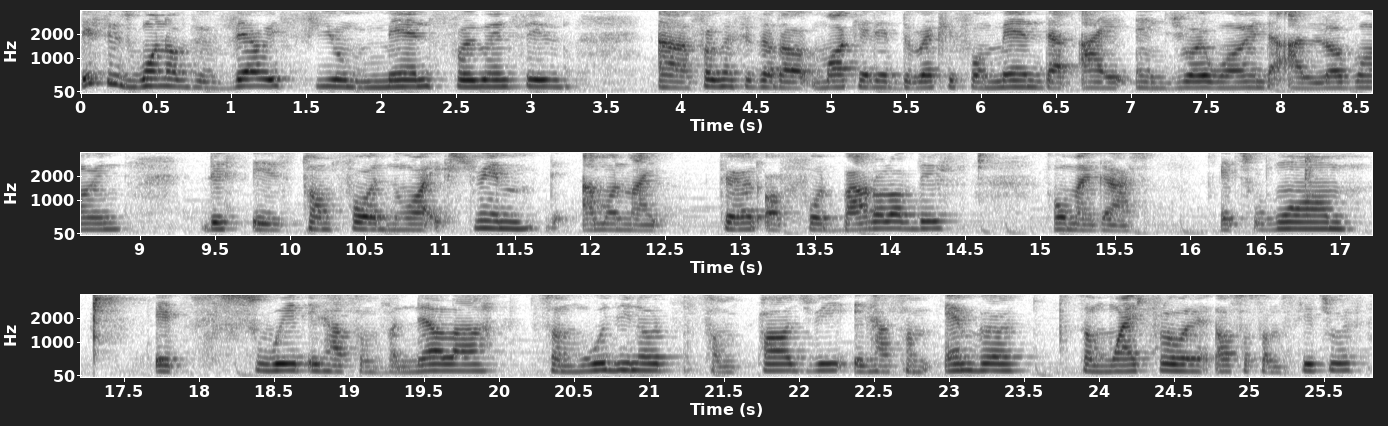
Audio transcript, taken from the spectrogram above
This is one of the very few men fragrances uh, fragrances that are marketed directly for men that I enjoy wearing that I love wearing this is Tom Ford Noir Extreme. I'm on my third or fourth bottle of this. Oh my gosh. It's warm. It's sweet. It has some vanilla some woody notes some powdery. It has some amber some white flower and also some citrus.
